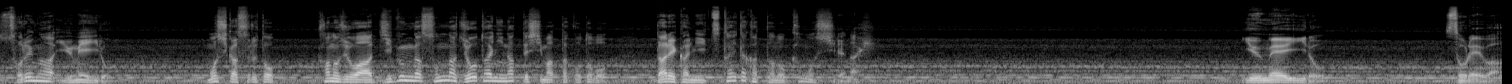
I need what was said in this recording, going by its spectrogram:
それが夢色。もしかすると彼女は自分がそんな状態になってしまったことを誰かに伝えたかったのかもしれない夢色。それは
